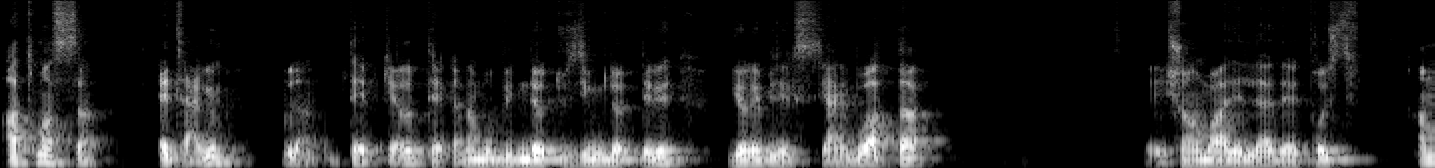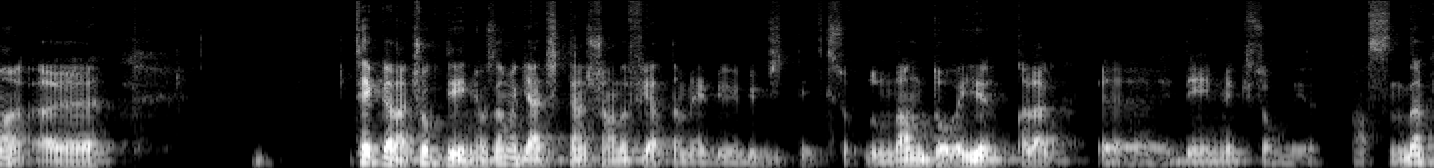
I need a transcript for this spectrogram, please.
atmazsa Ethereum buradan tepki alıp tekrardan bu 1424'leri görebiliriz. Yani bu hatta e, şu an vadeliler de pozitif ama e, tekrardan çok değiniyoruz ama gerçekten şu anda fiyatlamaya bir, bir ciddi etkisi olduğundan dolayı bu kadar e, değinmek zorundayız aslında.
